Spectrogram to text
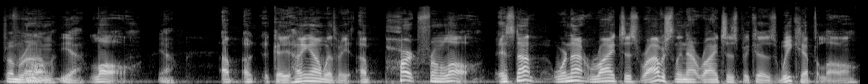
From from, law, yeah. law. Yeah. Uh, okay, hang on with me. Apart from law, it's not. We're not righteous. We're obviously not righteous because we kept the law.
